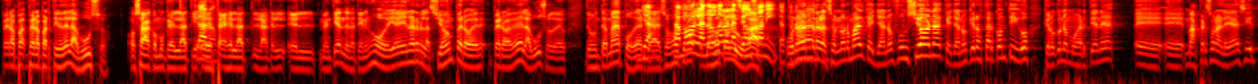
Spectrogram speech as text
Pero, pero a partir del abuso. O sea, como que la, Claro. esta- la- la- el, el- ¿me entiendes? La tienen jodida ahí en la relación, pero es, pero es del abuso, de, de un tema de poder. Ya, Ya, eso es estamos otro- hablando de una relación lugar. sanita, estamos Una hablando- relación normal que ya no funciona, que ya no quiero estar contigo. Creo que una mujer tiene eh, eh, más personalidad de decir,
